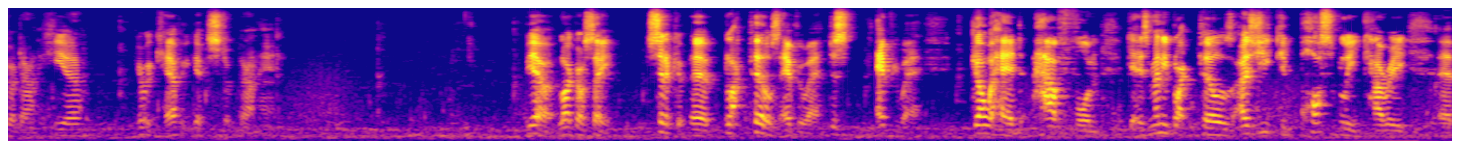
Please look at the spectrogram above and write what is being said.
go down here. You gotta be careful, you get stuck down here. But yeah, like I say, silica, uh, black pearls everywhere. Just everywhere go ahead, have fun, get as many black pearls as you can possibly carry. Uh,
